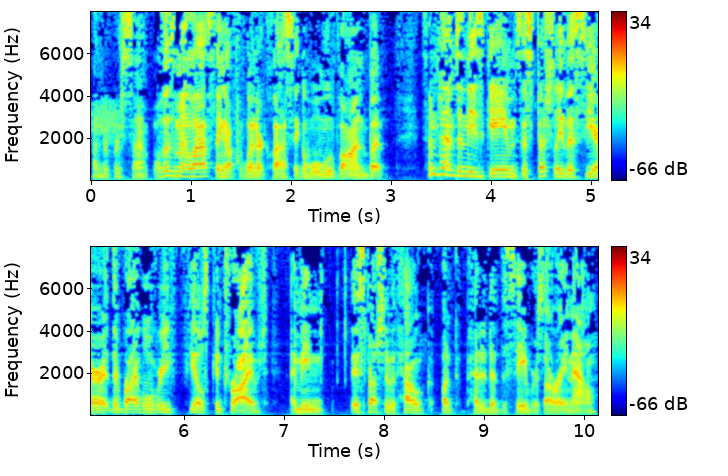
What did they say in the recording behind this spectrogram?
Hundred percent. Well, this is my last thing off the Winter Classic, and we'll move on. But sometimes in these games, especially this year, the rivalry feels contrived. I mean, especially with how uncompetitive the Sabres are right now.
